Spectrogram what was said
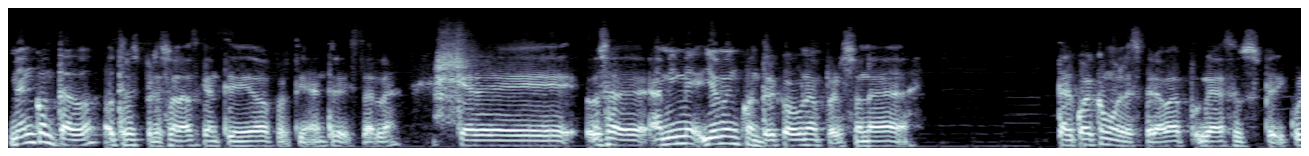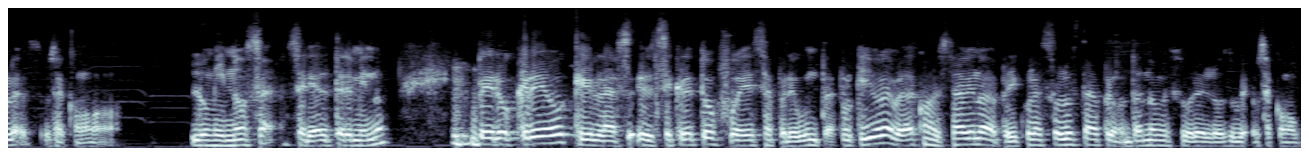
me han contado otras personas que han tenido la oportunidad de entrevistarla que, o sea, a mí me, yo me encontré con una persona tal cual como la esperaba gracias a sus películas, o sea, como luminosa sería el término, pero creo que el secreto fue esa pregunta, porque yo la verdad cuando estaba viendo la película solo estaba preguntándome sobre los, o sea, como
